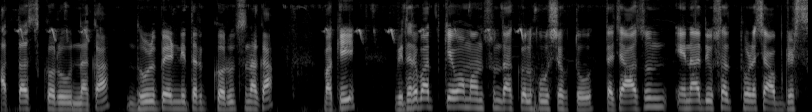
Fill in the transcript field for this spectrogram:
आत्ताच करू नका. धूळ पेरणी तर करूच नका. बाकी विदर्भात केव्हा मान्सून दाखल होऊ शकतो त्याच्या अजून येणाऱ्या दिवसात थोड्याशा अपडेट्स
